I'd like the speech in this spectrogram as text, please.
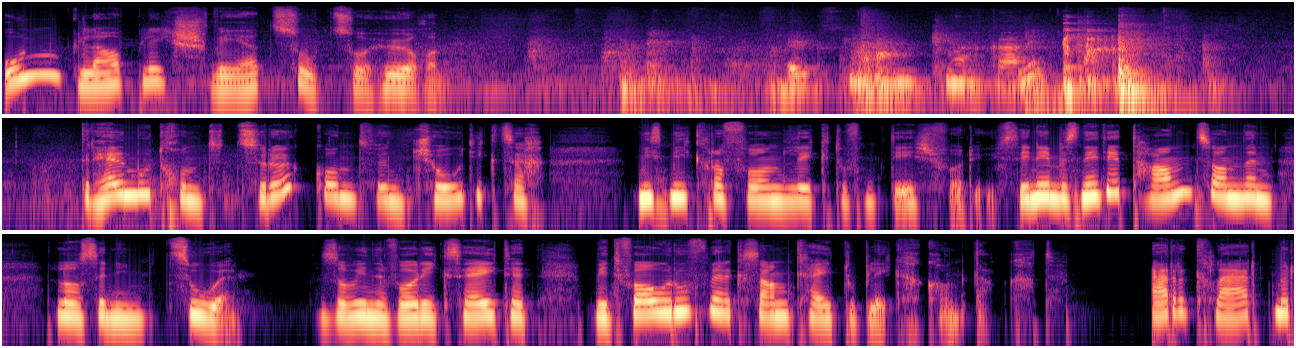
unglaublich schwer zuzuhören. Mach gar nicht. Der Helmut kommt zurück und entschuldigt sich. Mein Mikrofon liegt auf dem Tisch vor uns. Ich nehme es nicht in die Hand, sondern höre ihm zu. So wie er vorhin gesagt hat, mit voller Aufmerksamkeit und Blickkontakt. Er erklärt mir,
